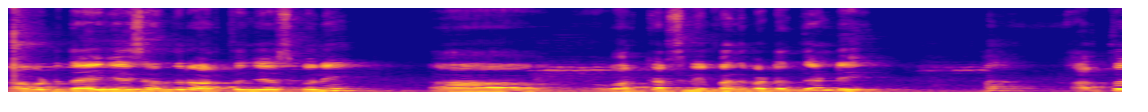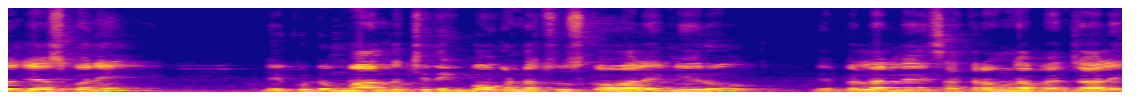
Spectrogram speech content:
కాబట్టి దయచేసి అందరూ అర్థం చేసుకొని వర్కర్స్ని ఇబ్బంది పెట్టద్దండి. అర్థం చేసుకొని మీ కుటుంబాన్ని చిదిగిపోకుండా చూసుకోవాలి. మీరు మీ పిల్లల్ని సక్రమంగా పెంచాలి.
